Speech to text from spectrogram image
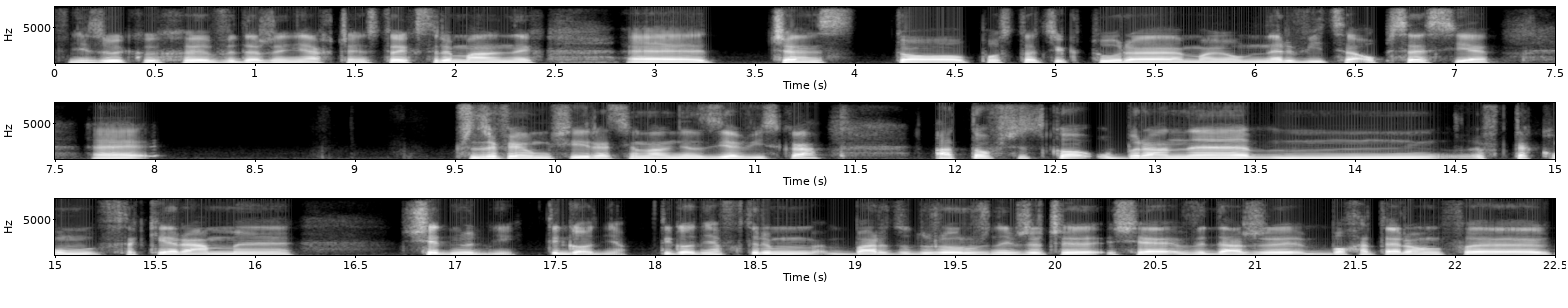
w niezwykłych e, wydarzeniach, często ekstremalnych, e, często postacie, które mają nerwice, obsesje, e, przytrafiają mi się irracjonalne zjawiska, a to wszystko ubrane mm, w, taką, w takie ramy siedmiu dni, tygodnia. Tygodnia, w którym bardzo dużo różnych rzeczy się wydarzy bohaterom. E,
